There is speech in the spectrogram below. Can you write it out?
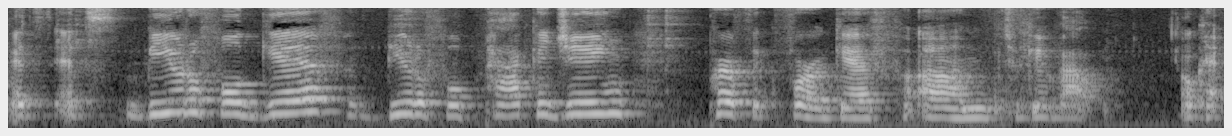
It's it's beautiful gift beautiful packaging perfect for a gift um, to give out. Okay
